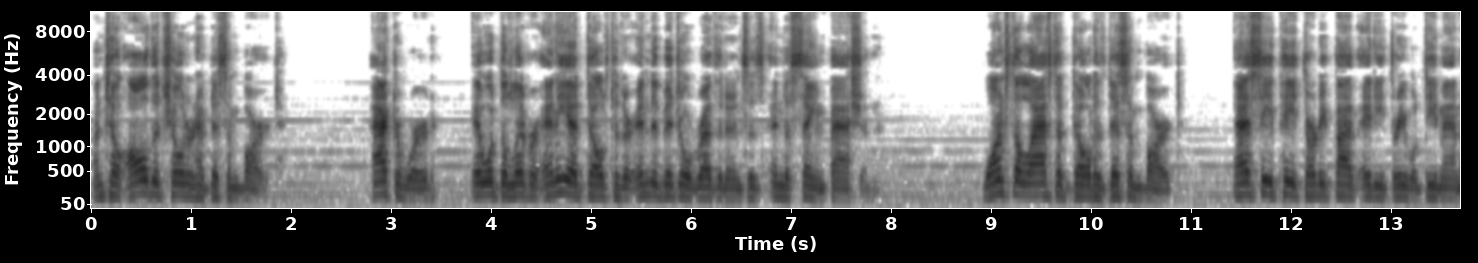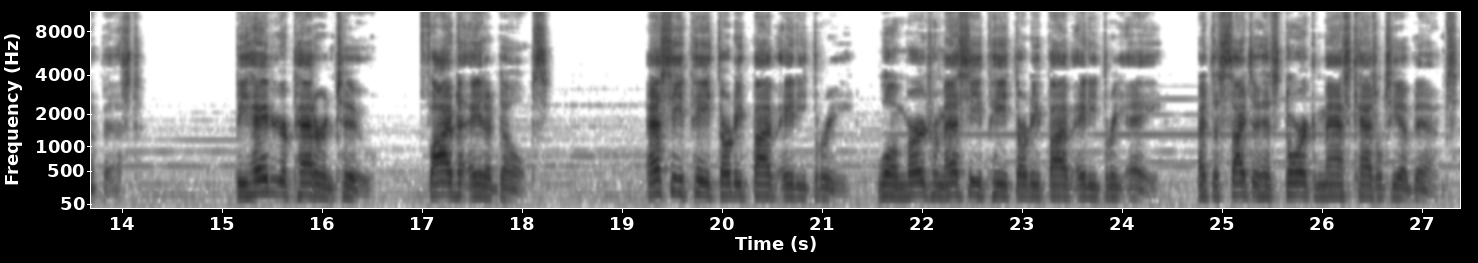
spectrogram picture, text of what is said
until all the children have disembarked. Afterward, it will deliver any adults to their individual residences in the same fashion. Once the last adult has disembarked, SCP-3583 will demanifest. Behavior Pattern 2 5 to 8 adults SCP-3583 will emerge from SCP-3583-A at the sites of historic mass casualty events.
